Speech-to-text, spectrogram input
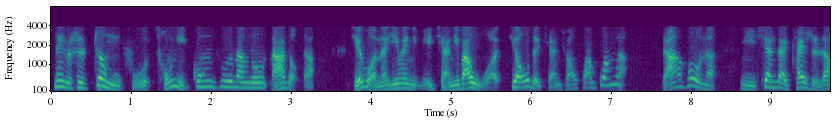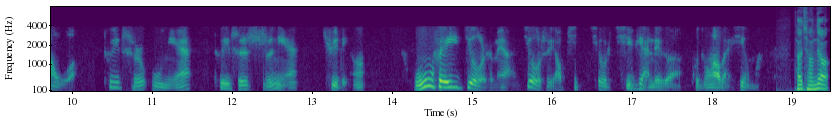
那个是政府从你工资当中拿走的。结果呢？因为你没钱，你把我交的钱全花光了，然后呢，你现在开始让我推迟五年、推迟十年去领，无非就是什么呀？就是要骗，就是欺骗这个普通老百姓嘛。他强调，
